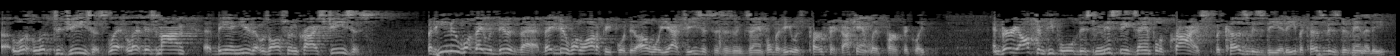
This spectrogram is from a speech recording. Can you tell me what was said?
uh, look, look to Jesus. Let, let this mind be in you that was also in Christ Jesus. But he knew what they would do with that. They'd do what a lot of people would do. Oh, well, yeah, Jesus is an example, but he was perfect. I can't live perfectly. And very often people will dismiss the example of Christ because of his deity, because of his divinity.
